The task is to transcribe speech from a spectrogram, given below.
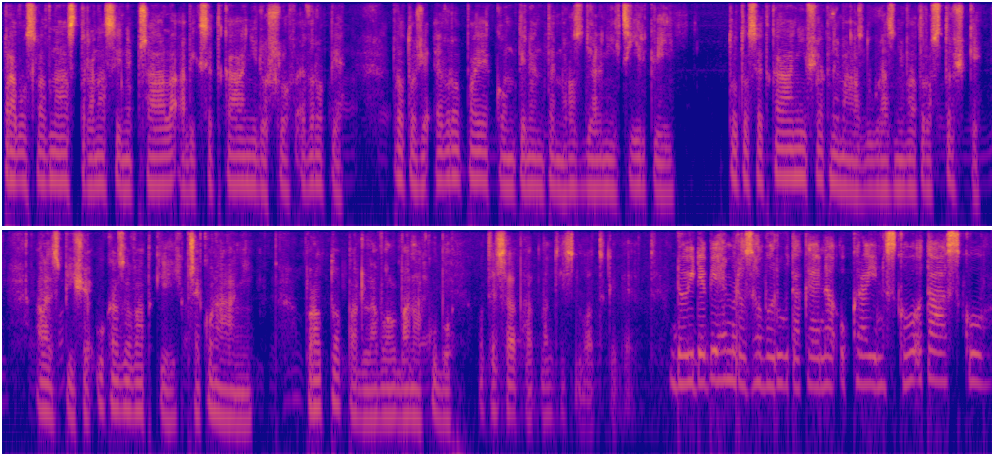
Pravoslavná strana si nepřála, aby k setkání došlo v Evropě, protože Evropa je kontinentem rozdělených církví. Toto setkání však nemá zdůrazňovat roztržky, ale spíše ukazovat k jejich překonání. Proto padla volba na Kubu. Dojde během rozhovorů také na ukrajinskou otázku.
